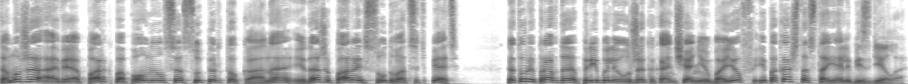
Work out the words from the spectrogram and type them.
тому же авиапарк пополнился Супер Токана и даже парой Су-25, которые, правда, прибыли уже к окончанию боев и пока что стояли без дела.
